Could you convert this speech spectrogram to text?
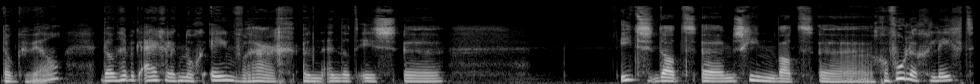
Dank u wel. Dan heb ik eigenlijk nog één vraag. En, en dat is. Uh, iets dat uh, misschien wat uh, gevoelig ligt,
